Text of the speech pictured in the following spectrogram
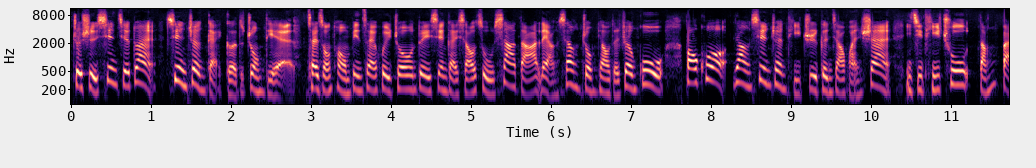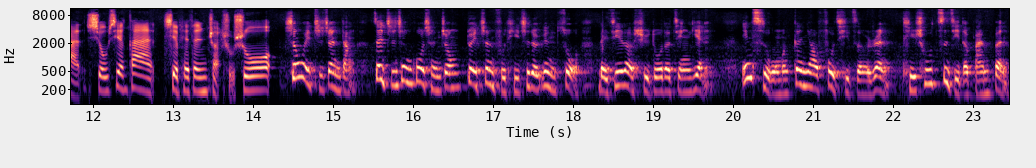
这是现阶段宪政改革的重点。蔡总统并在会中对宪改小组下达两项重要的任务，包括让宪政体制更加完善，以及提出党版修宪案。谢佩芬转述说：“身为执政党，在执政过程中，对政府体制的运作累积了许多的经验。”因此，我们更要负起责任，提出自己的版本，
